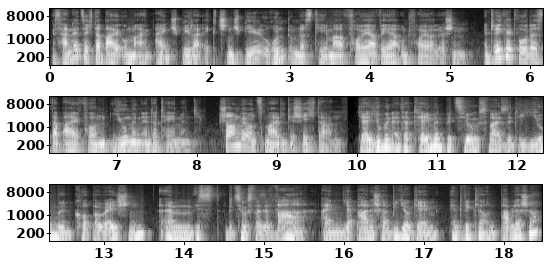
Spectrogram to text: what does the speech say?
Es handelt sich dabei um ein Einspieler-Action-Spiel rund um das Thema Feuerwehr und Feuerlöschen. Entwickelt wurde es dabei von Human Entertainment. Schauen wir uns mal die Geschichte an. Ja, Human Entertainment bzw. die Human Corporation ähm, ist bzw. war ein japanischer Videogame-Entwickler und Publisher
